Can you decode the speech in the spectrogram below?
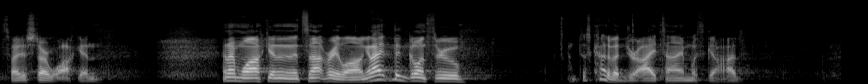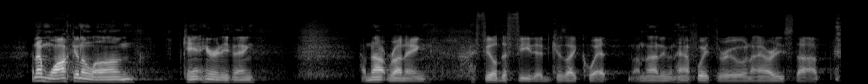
So I just start walking. And I'm walking, and it's not very long. And I've been going through just kind of a dry time with God. And I'm walking along, can't hear anything. I'm not running. I feel defeated because I quit. I'm not even halfway through, and I already stopped.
